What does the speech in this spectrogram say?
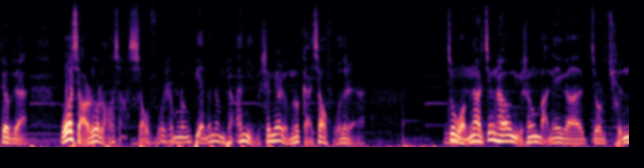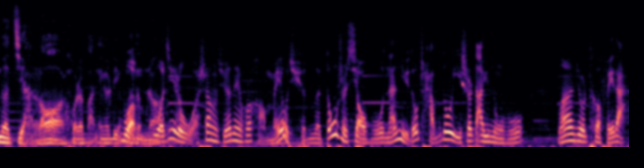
对不对？我小时候老想校服什么能变得那么漂亮？哎，你们身边有没有改校服的人？就我们那儿经常有女生把那个就是裙子剪了，或者把那个领我子怎么着？我记着我上学那会儿好像没有裙子，都是校服，男女都差不多都是一身大运动服，完了就是特肥大。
